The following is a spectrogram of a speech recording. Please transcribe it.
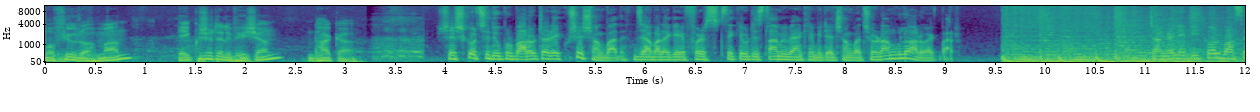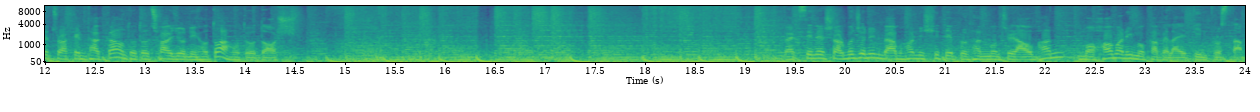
মফিউর রহমান, একুশে টেলিভিশন, ঢাকা। শেষ করছি দুপুর বারোটার একুশের সংবাদ। যাবার আগে first security Islami bank limited সংবাদ শিরোনামগুলো আরও একবার। টাঙ্গাইলে বিকল বাসে ট্রাকের ধাক্কা, অন্তত ছয় জন নিহত, আহত দশ। ভ্যাকসিনের সর্বজনীন ব্যবহার নিশ্চিতে প্রধানমন্ত্রীর আহ্বান, মহামারী মোকাবেলায় তিন প্রস্তাব।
